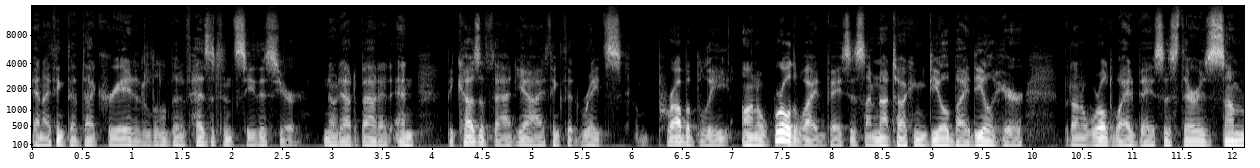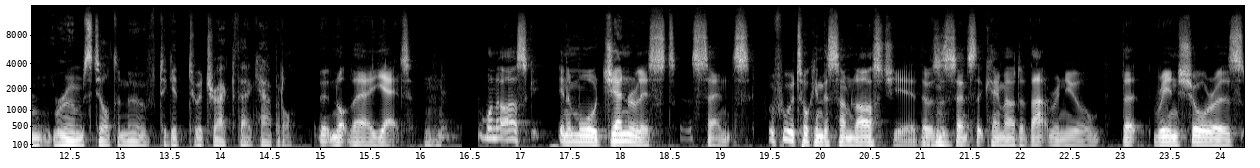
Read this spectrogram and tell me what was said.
And I think that that created a little bit of hesitancy this year. No doubt about it. And because of that, yeah, I think that rates probably on a worldwide basis, I'm not talking deal by deal here, but on a worldwide basis, there is some room still to move to get to attract that capital. Not there yet. Mm-hmm. I want to ask in a more generalist sense, if we were talking this time last year, there was mm-hmm. a sense that came out of that renewal that reinsurers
